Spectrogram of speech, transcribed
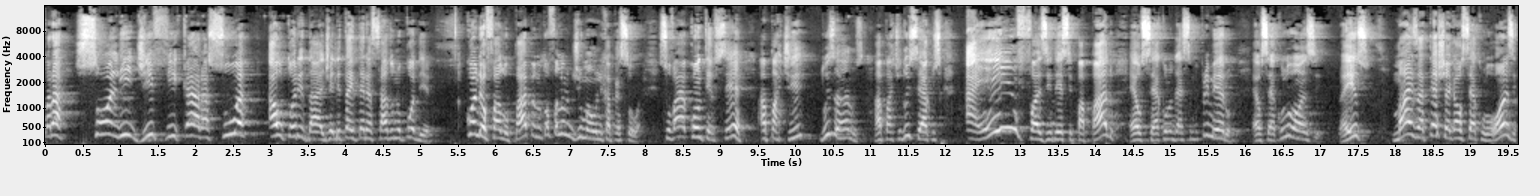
Para solidificar a sua autoridade. Ele está interessado no poder. Quando eu falo Papa, eu não estou falando de uma única pessoa. Isso vai acontecer a partir dos anos, a partir dos séculos. A ênfase desse papado é o século XI, é o século XI, não é isso? Mas até chegar ao século XI,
